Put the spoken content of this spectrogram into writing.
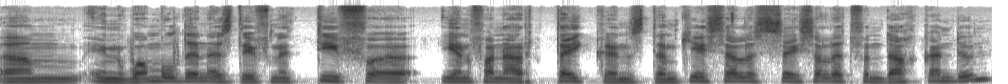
Um en Wimbledon is definitief uh, een van haar teikens. Dink jy self sy sal dit vandag kan doen?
